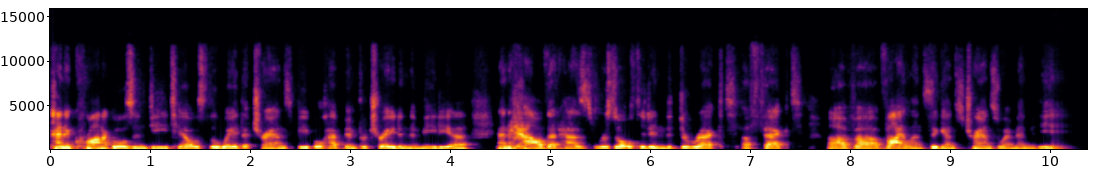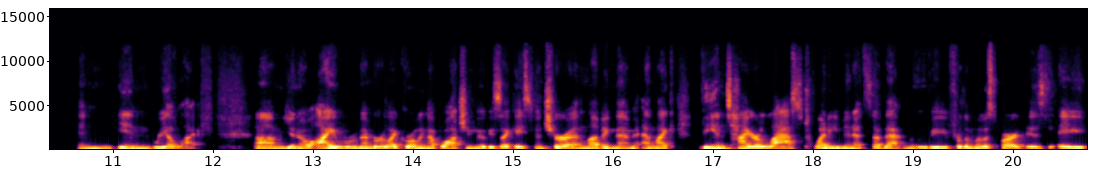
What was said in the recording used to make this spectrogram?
kind of chronicles and details the way that trans people have been portrayed in the media and Yeah. how that has resulted in the direct effect of uh, violence against trans women in in in real life um you know i remember like growing up watching movies like ace ventura and loving them and like the entire last 20 minutes of that movie for the most part is a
